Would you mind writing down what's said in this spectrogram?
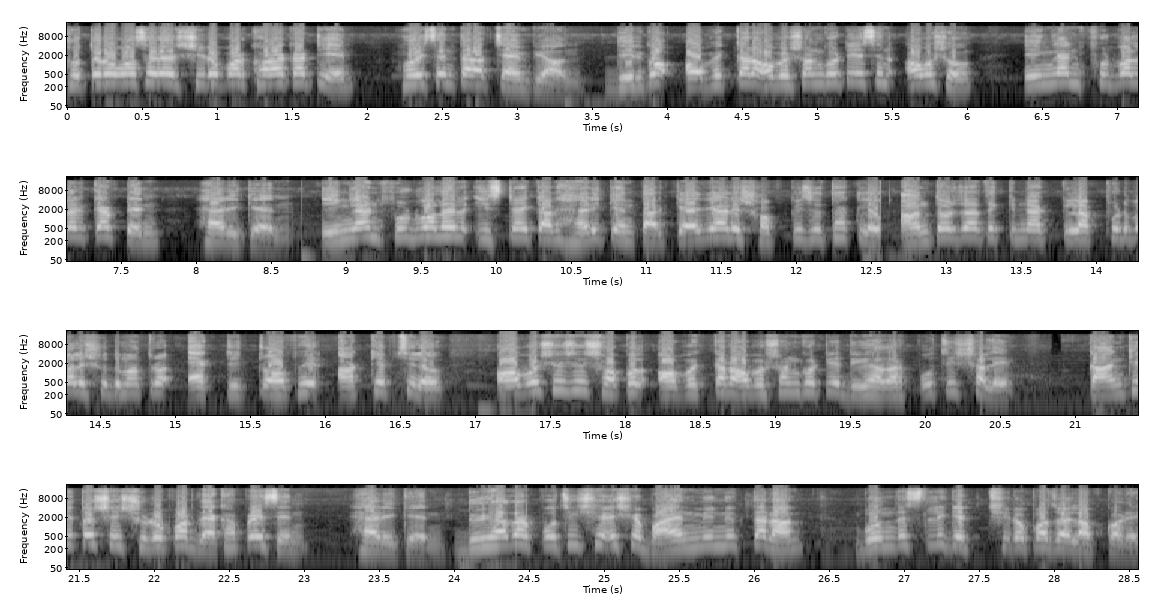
সতেরো বছরের শিরোপার খরা কাটিয়ে হয়েছেন তারা চ্যাম্পিয়ন। দীর্ঘ অপেক্ষার অবসান ঘটিয়েছেন অবশ্য ইংল্যান্ড ফুটবলের ক্যাপ্টেন হ্যারিকেন ইংল্যান্ড ফুটবলের স্ট্রাইকার হ্যারিকেন তার ক্যারিয়ারে সবকিছু থাকলেও আন্তর্জাতিক না ক্লাব ফুটবলে শুধুমাত্র একটি ট্রফির আক্ষেপ ছিল। অবশেষে সকল অপেক্ষার অবসান ঘটিয়ে দুই হাজার পঁচিশ সালে কাঙ্ক্ষিত সেই শিরোপার দেখা পেয়েছেন হ্যারিকেন দুই হাজার পঁচিশে এসে বায়ান মিউনিক তারা বন্দেশ লিগের শিরোপা জয়লাভ করে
